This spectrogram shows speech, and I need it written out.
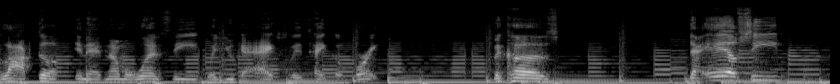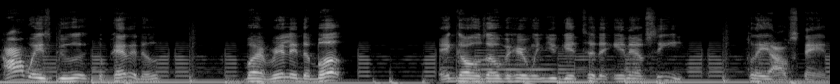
locked up in that number one seed where you can actually take a break. Because the AFC always good, competitive, but really the buck it goes over here when you get to the NFC playoff standing.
